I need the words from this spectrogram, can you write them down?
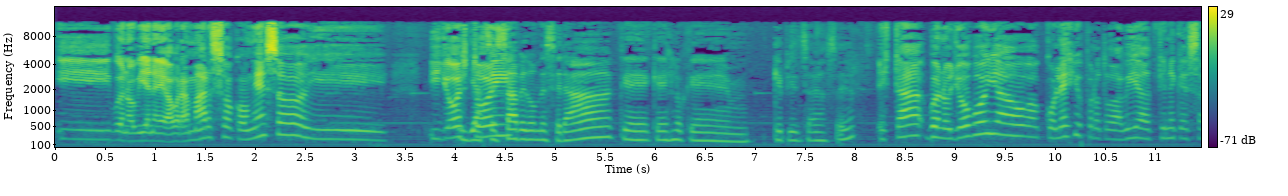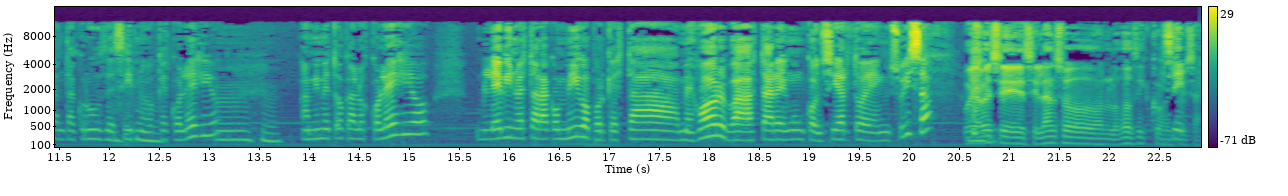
Y bueno, viene ahora marzo con eso y, y yo estoy... ¿Ya se sabe dónde será? ¿Qué, qué es lo que...? ¿Qué piensas hacer? Está, bueno, yo voy a, colegios, pero todavía tiene que Santa Cruz decirnos qué colegio. A mí me toca los colegios. Levi no estará conmigo porque está mejor, va a estar en un concierto en Suiza. Voy a ver si, lanzo los dos discos en Suiza.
